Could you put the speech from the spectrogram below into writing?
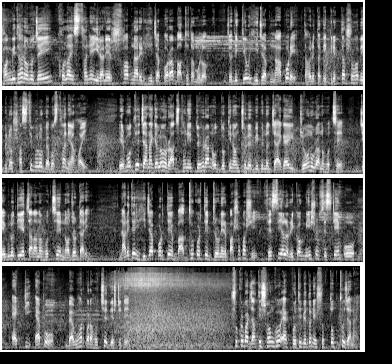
সংবিধান অনুযায়ী খোলা স্থানে ইরানের সব নারীর হিজাব পরা বাধ্যতামূলক। যদি কেউ হিজাব না পরে, তাহলে তাকে গ্রেপ্তার সহ বিভিন্ন শাস্তিমূলক ব্যবস্থা নেওয়া হয়। এর মধ্যে জানা গেল, রাজধানী তেহরান ও দক্ষিণাঞ্চলের বিভিন্ন জায়গায় ড্রোন উড়ানো হচ্ছে, যেগুলো দিয়ে চালানো হচ্ছে নজরদারি। নারীদের হিজাব পরতে বাধ্য করতে ড্রোনের পাশাপাশি ফেসিয়াল রিকগনিশন সিস্টেম ও একটি অ্যাপও ব্যবহার করা হচ্ছে দেশটিতে। শুক্রবার জাতিসংঘ এক প্রতিবেদন এসব তথ্য জানায়।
